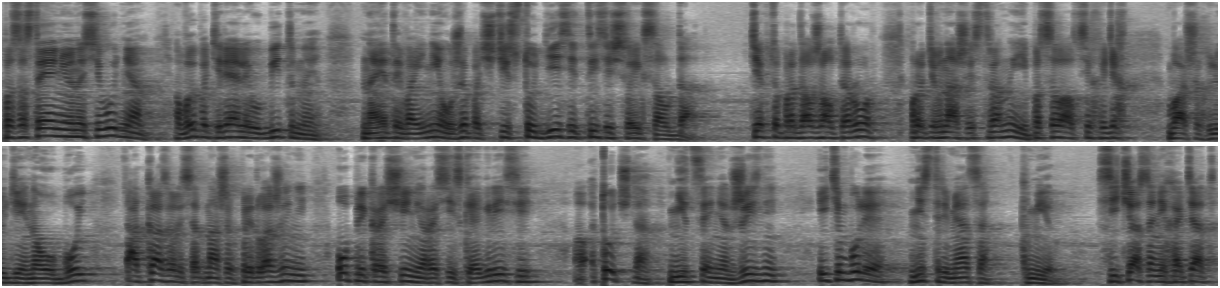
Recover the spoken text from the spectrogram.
По состоянию на сегодня вы потеряли убитыми на этой войне уже почти 110 тысяч своих солдат. Те, кто продолжал террор против нашей страны и посылал всех этих ваших людей на убой, отказывались от наших предложений о прекращении российской агрессии, а, точно не ценят жизни и тем более не стремятся к миру. Сейчас они хотят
